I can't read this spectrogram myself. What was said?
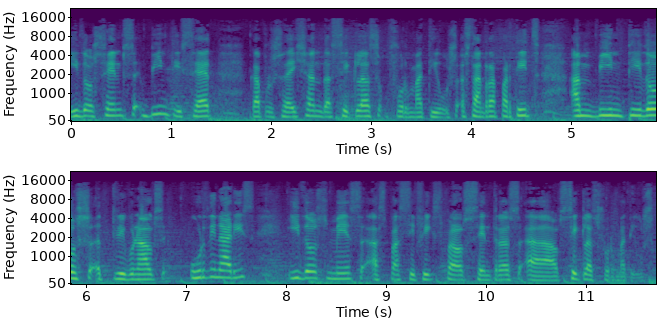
i 227 que procedeixen de cicles formatius. Estan repartits en 22 tribunals ordinaris i dos més específics per als centres, eh, els cicles formatius.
